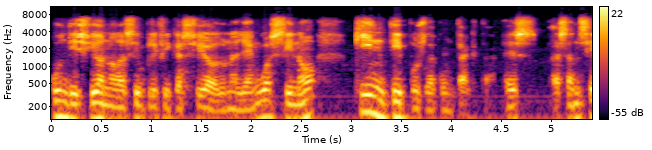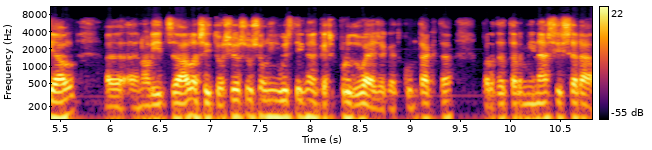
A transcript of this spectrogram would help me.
condiciona la simplificació d'una llengua, sinó quin tipus de contacte. És essencial eh, analitzar la situació sociolingüística en què es produeix aquest contacte per determinar si serà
